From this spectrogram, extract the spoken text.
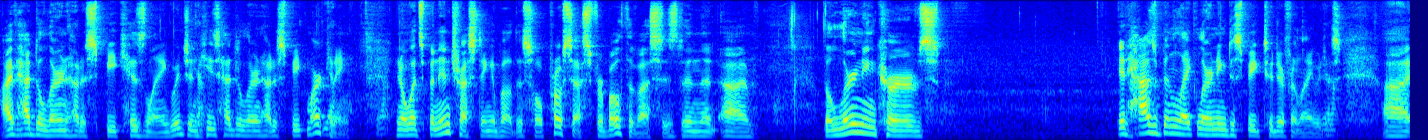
I've had to learn how to speak his language, and he's had to learn how to speak marketing. Yeah. You know, what's been interesting about this whole process for both of us is been that uh, the learning curves, it has been like learning to speak two different languages. Uh,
